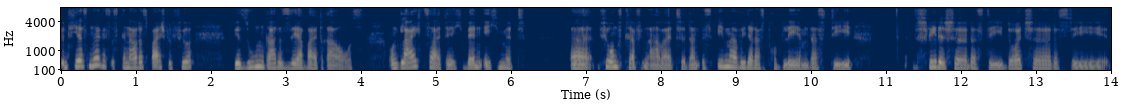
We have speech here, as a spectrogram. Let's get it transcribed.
Und hier ist, ne, das ist genau das Beispiel für, wir zoomen gerade sehr weit raus. Und gleichzeitig, wenn ich mit äh, Führungskräften arbeite, dann ist immer wieder das Problem, dass die schwedische, dass die deutsche, dass die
